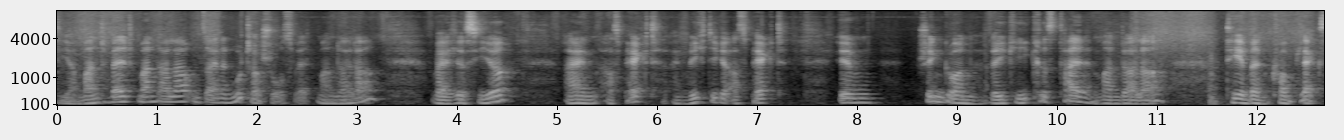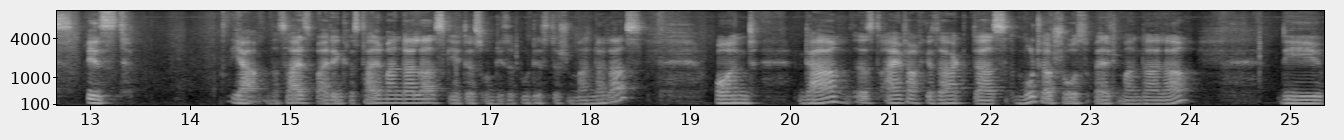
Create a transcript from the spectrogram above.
Diamantweltmandala und seinen Mutterschoßweltmandala, welches hier ein Aspekt, ein wichtiger Aspekt im Shingon Reiki Kristallmandala Themenkomplex ist. Ja, das heißt, bei den Kristallmandalas geht es um diese buddhistischen Mandalas. Und da ist einfach gesagt, dass Mutterschoß-Weltmandala die,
